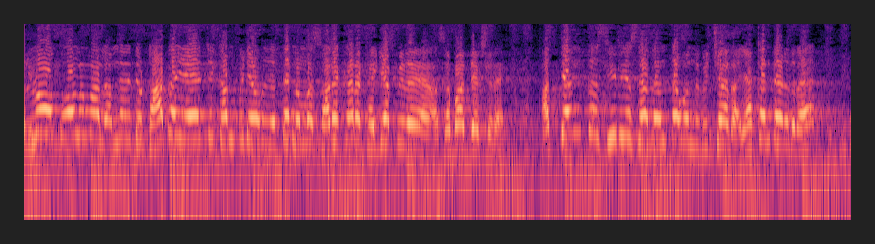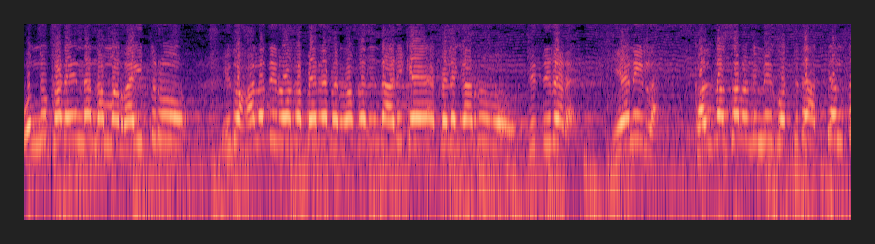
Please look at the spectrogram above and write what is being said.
ಎಲ್ಲೋ ಗೋಲಮಾಲ್ ಅಂದ್ರೆ ಇದು ಟಾಟಾ ಎಜಿ ಕಂಪನಿ ಅವರ ಜೊತೆ ನಮ್ಮ ಸರ್ಕಾರ ಇದೆ ಸಭಾಧ್ಯಕ್ಷರೇ. ಅತ್ಯಂತ ಸೀರಿಯಸ್ ಆದಂತ ಒಂದು ವಿಚಾರ. ಯಾಕಂತ ಹೇಳಿದ್ರೆ ಒಂದು ಕಡೆಯಿಂದ ನಮ್ಮ ರೈತರು ಇದು ಹಳದಿ ರೋಗ ಬೇರೆ ಬೇರೆ ರೋಗದಿಂದ ಅಡಿಕೆ ಬೆಳೆಗಾರರು ಬಿದ್ದಿದ್ದಾರೆ. ಏನಿಲ್ಲ. ಕಳೆದ ಸಲ ನಿಮಗೆ ಗೊತ್ತಿದೆ ಅತ್ಯಂತ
